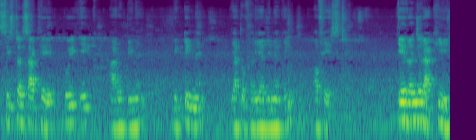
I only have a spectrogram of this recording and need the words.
સિસ્ટર સાથે કોઈ એક આરોપીને વિક્ટીમને યા તો ફરિયાદીને કંઈ અફેસ છે એ રંજ રાખી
